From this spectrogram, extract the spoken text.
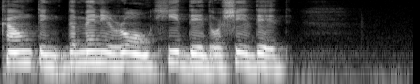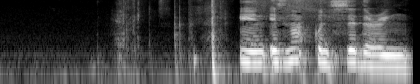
counting the many wrong he did or she did. And is not considering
